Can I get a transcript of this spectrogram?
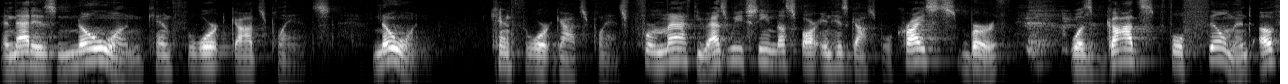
And that is no one can thwart God's plans. No one can thwart God's plans. For Matthew, as we've seen thus far in his gospel, Christ's birth was God's fulfillment of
